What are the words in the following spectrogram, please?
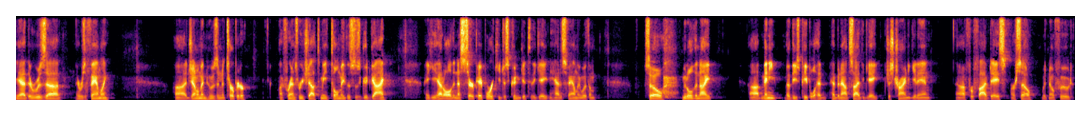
Yeah, there was uh, there was a family, uh, a gentleman who was an interpreter. My friends reached out to me, told me this was a good guy. He had all the necessary paperwork. He just couldn't get to the gate, and he had his family with him. So, middle of the night, uh, many of these people had, had been outside the gate just trying to get in uh, for five days or so with no food,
